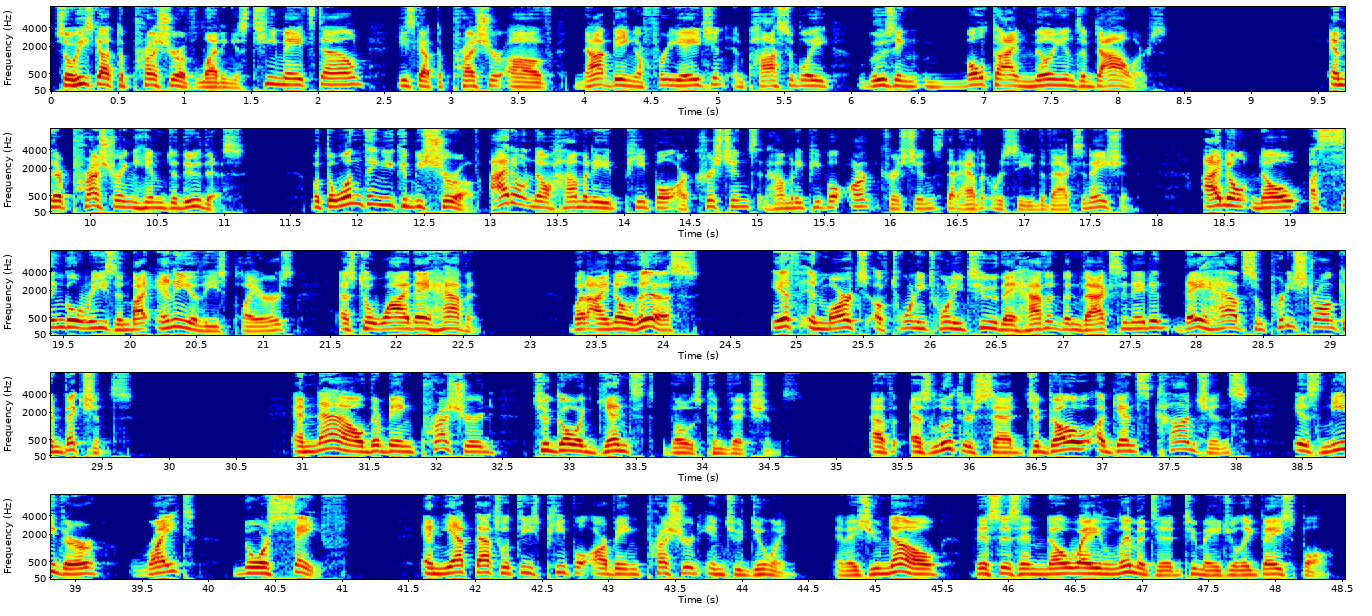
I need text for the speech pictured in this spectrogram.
So he's got the pressure of letting his teammates down. He's got the pressure of not being a free agent and possibly losing multi millions of dollars. And they're pressuring him to do this. But the one thing you can be sure of, I don't know how many people are Christians and how many people aren't Christians that haven't received the vaccination. I don't know a single reason by any of these players as to why they haven't. But I know this if in March of 2022 they haven't been vaccinated, they have some pretty strong convictions. And now they're being pressured to go against those convictions. As Luther said, to go against conscience is neither right nor safe. And yet, that's what these people are being pressured into doing. And as you know, this is in no way limited to Major League Baseball.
